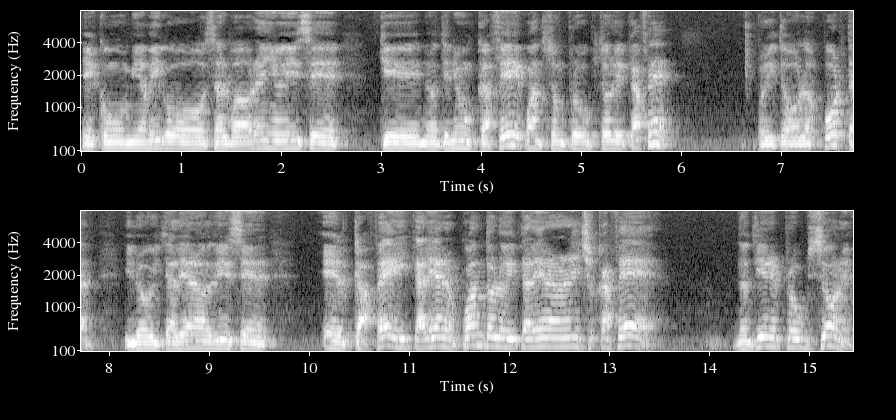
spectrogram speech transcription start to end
Es como mi amigo salvadoreño dice que no tenemos café cuando son productores de café. Porque todos los exportan y los italianos dicen el café italiano. ¿Cuándo los italianos han hecho café? no tienen producciones.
